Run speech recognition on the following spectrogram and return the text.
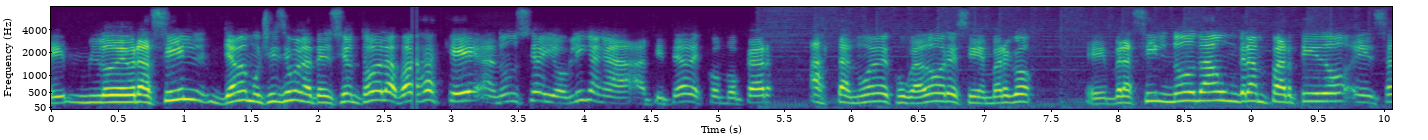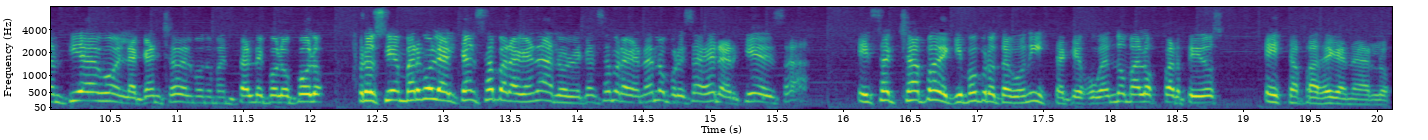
Eh, lo de Brasil llama muchísimo la atención. Todas las bajas que anuncia y obligan a, a Tite a desconvocar hasta nueve jugadores. Sin embargo, eh, Brasil no da un gran partido en Santiago, en la cancha del Monumental de Colo Colo, pero sin embargo le alcanza para ganarlo, le alcanza para ganarlo por esa jerarquía, esa, esa chapa de equipo protagonista que jugando malos partidos es capaz de ganarlo.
